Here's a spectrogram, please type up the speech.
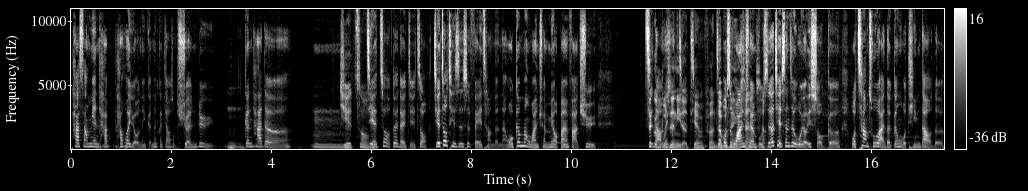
它上面它它会有那个那个叫什么旋律，嗯，跟它的嗯节奏节奏，对对节奏节奏其实是非常的难，我根本完全没有办法去。这个不是你的天分，这不是完全不是，而且甚至我有一首歌，我唱出来的跟我听到的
